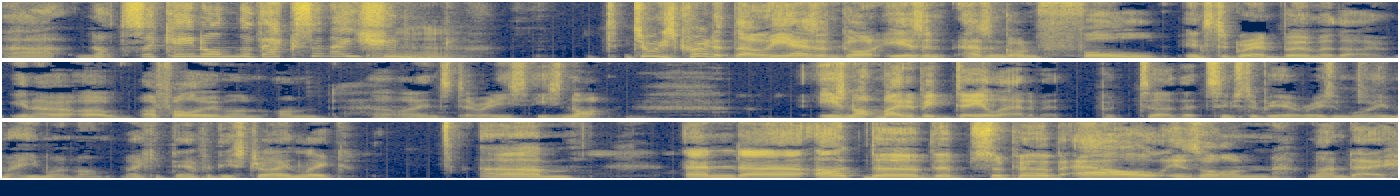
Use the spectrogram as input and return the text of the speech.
uh, not so keen on the vaccination. T- To his credit, though, he hasn't got He hasn't hasn't gone full Instagram boomer though. You know, I, I follow him on on uh, on Insta, and he's he's not he's not made a big deal out of it. But uh, that seems to be a reason why he might, he might not make it down for the Australian League. Um, and uh, oh, the the superb owl is on Monday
